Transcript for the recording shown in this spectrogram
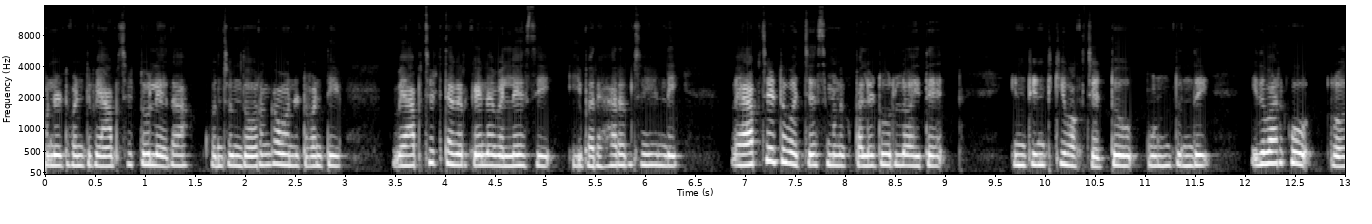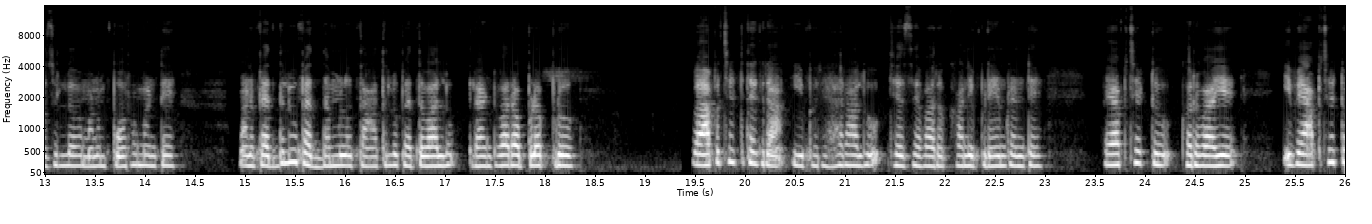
ఉన్నటువంటి వేప చెట్టు లేదా కొంచెం దూరంగా ఉన్నటువంటి వేప చెట్టు దగ్గరికైనా వెళ్ళేసి ఈ పరిహారం చేయండి. వేప చెట్టు వచ్చేసి మనకు పల్లెటూరులో అయితే ఇంటింటికి ఒక చెట్టు ఉంటుంది. ఇదివరకు రోజుల్లో మనం పూర్వం అంటే మన పెద్దలు పెద్దమ్మలు తాతలు పెద్దవాళ్ళు ఇలాంటి వారు అప్పుడప్పుడు వేప చెట్టు దగ్గర ఈ పరిహారాలు చేసేవారు. కానీ ఇప్పుడు ఏమిటంటే వేప చెట్టు కరువాయే. ఈ వేప చెట్టు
